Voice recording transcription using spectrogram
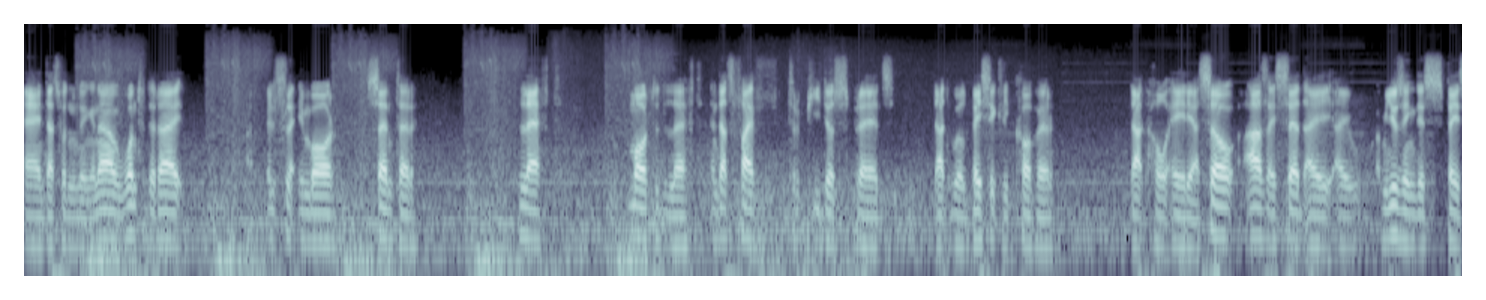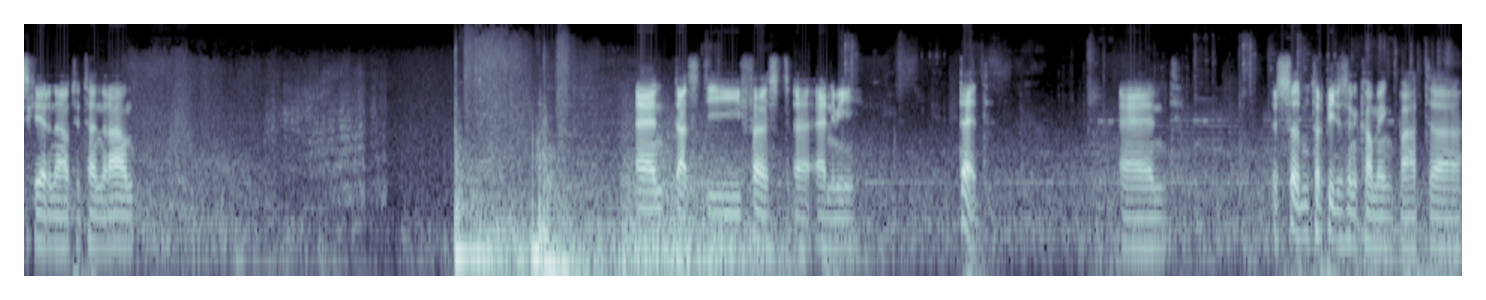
And that's what I'm doing now. One to the right, slightly more, center, left, more to the left, and that's five torpedo spreads that will basically cover that whole area. So as I said, I, I am using this space here now to turn around. And that's the first uh, enemy dead and there's some torpedoes incoming, but uh,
